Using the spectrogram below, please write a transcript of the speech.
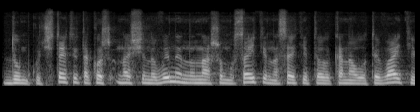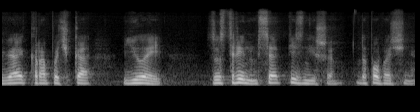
думку. Читайте також наші новини на нашому сайті, на сайті телеканалу TVI, tvi.ua. Зустрінемося пізніше. До побачення.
